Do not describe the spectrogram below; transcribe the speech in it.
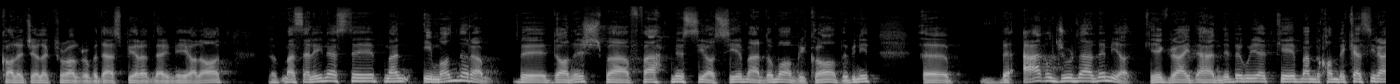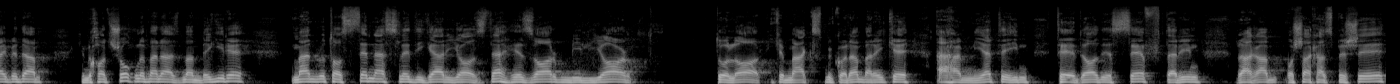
کالج الکترال رو به دست بیارن در این ایالات. مسئله این است من ایمان دارم به دانش و فهم سیاسی مردم آمریکا. ببینید به عقل جور در نمیاد که یک رای دهنده بگوید که من می‌خوام به کسی رای بدم که می‌خواد شغل من از من بگیره. من رو تا سه نسل دیگر یازده هزار میلیارد دلار که مکس می‌کنم برای اینکه اهمیت این تعداد صفر در این رقم مشخص بشه.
